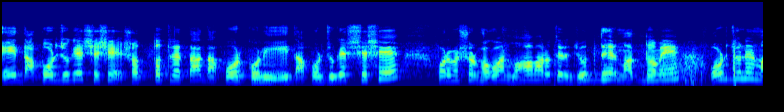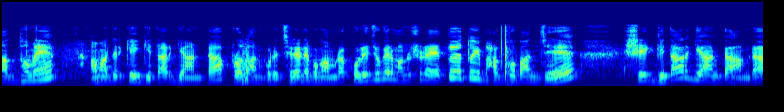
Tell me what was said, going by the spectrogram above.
এই দাপর যুগের শেষে সত্য, ত্রেতা, দাপর, কলি এই দাপর যুগের শেষে পরমেশ্বর ভগবান মহাভারতের যুদ্ধের মাধ্যমে, অর্জুনের মাধ্যমে আমাদেরকে গীতার জ্ঞানটা প্রদান করেছিলেন এবং আমরা কলিযুগের মানুষেরা এত এতই ভাগ্যবান যে সেই গীতার জ্ঞানটা আমরা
